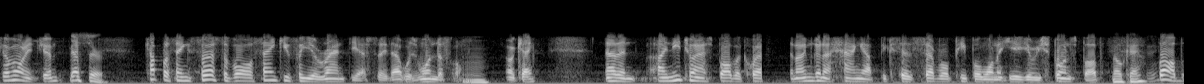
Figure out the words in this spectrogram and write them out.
Good morning, Jim. Yes, sir. Couple of things. First of all, thank you for your rant yesterday. That was wonderful. Mm. Okay. Now then, I need to ask Bob a question, and I'm going to hang up because several people want to hear your response, Bob. Okay. Bob,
